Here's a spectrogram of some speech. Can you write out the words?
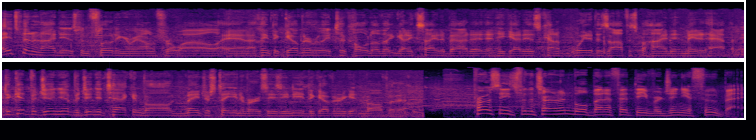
It's been an idea that's been floating around for a while, and I think the governor really took hold of it and got excited about it, and he got his kind of weight of his office behind it and made it happen. To get Virginia, Virginia Tech involved, major state universities, you need the governor to get involved with it. Proceeds from the tournament will benefit the Virginia Food Bank.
